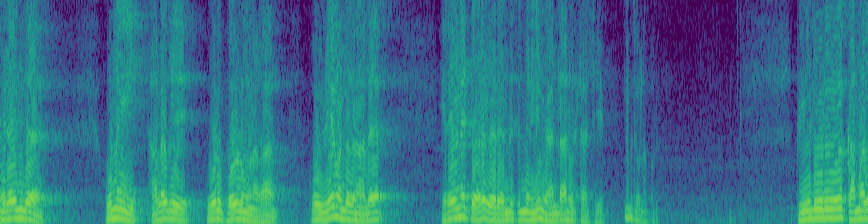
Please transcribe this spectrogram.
நிறைந்த உன்னை அல்லது ஒரு பொருளும் ஒரு விவேகம் வந்ததுனால இறைவனை தவிர வேறு எந்த சிந்தனையும் வேண்டான்னு விட்டாச்சு என்று சொல்லப்படும். பீடுரு கமல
